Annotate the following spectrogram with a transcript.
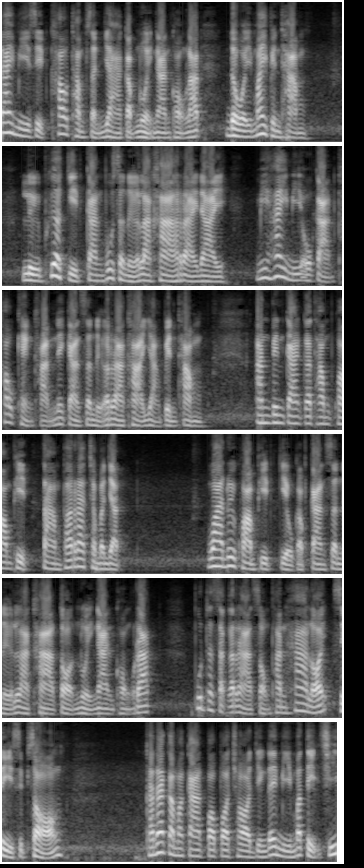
ได้มีสิทธิ์เข้าทำสัญญากับหน่วยงานของรัฐ โดยไม่เป็นธรรม หรือเพื่อกีดกันผู้เสนอราคารายใดมิให้มีโอกาสเข้าแข่งขันในการเสนอราคาอย่างเป็นธรรม อันเป็นการกระทำความผิดตามพระราชบัญญัติ ว่าด้วยความผิดเกี่ยวกับการเสนอราคาต่อหน่วยงานของรัฐ พุทธศักราช 2542 คณะกรรมการปปชจึงได้มีมติชี้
